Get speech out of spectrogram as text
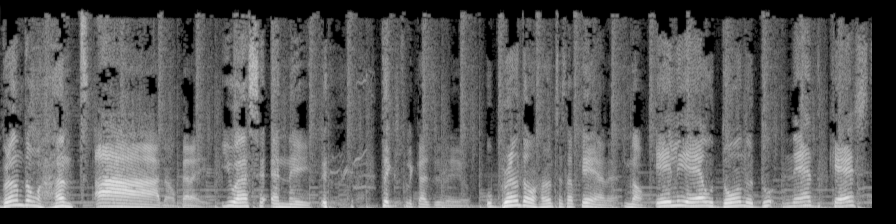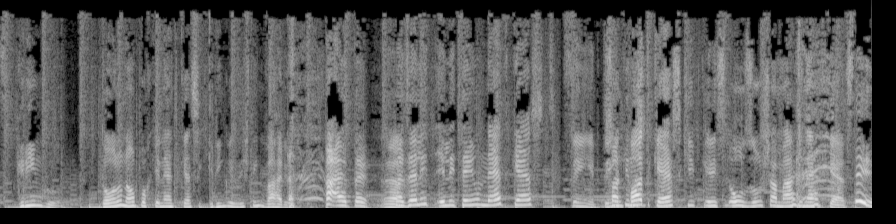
Brandon Hunt, Ah, não, peraí. USNA. Tem que explicar esse e-mail. O Brandon Hunt, você sabe quem é, né? Não, Ele é o dono do Nerdcast gringo. Dono não, porque Nerdcast gringo existem vários. Ah, eu tenho- Mas ele, ele tem um Nerdcast. Sim, ele tem Só um que nos- podcast que ele ousou chamar de Nerdcast. Sim,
